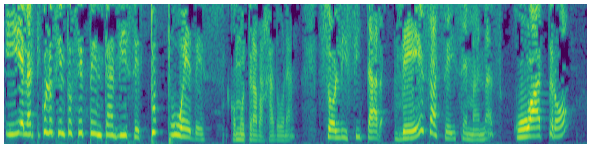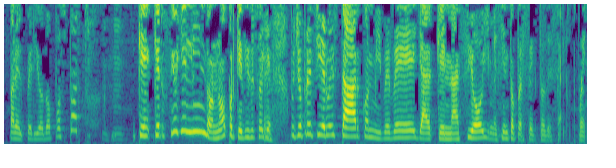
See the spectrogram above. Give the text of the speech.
Y el artículo 170 dice, tú puedes, como trabajadora, solicitar de esas seis semanas cuatro para el periodo posparto. Que, que se oye lindo, ¿no? Porque dices, oye, pues yo prefiero estar con mi bebé ya que nació y me siento perfecto de salud. Bueno,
